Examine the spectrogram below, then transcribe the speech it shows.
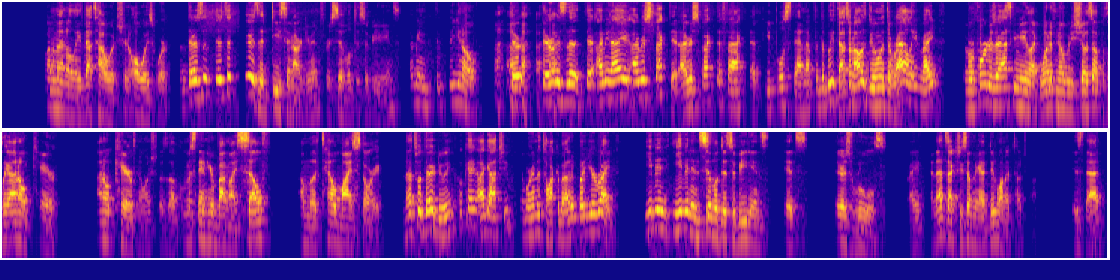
fundamentally that's how it should always work. But there's a there's a there's a decent argument for civil disobedience. I mean, you know, there there is the there, I mean, I, I respect it. I respect the fact that people stand up for the belief. That's what I was doing with the rally, right? The reporters are asking me like, what if nobody shows up? It's like I don't care. I don't care if no one shows up. I'm gonna stand here by myself. I'm gonna tell my story, and that's what they're doing. Okay, I got you, and we're gonna talk about it. But you're right. Even even in civil disobedience, it's there's rules, right? And that's actually something I did want to touch on. Is that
